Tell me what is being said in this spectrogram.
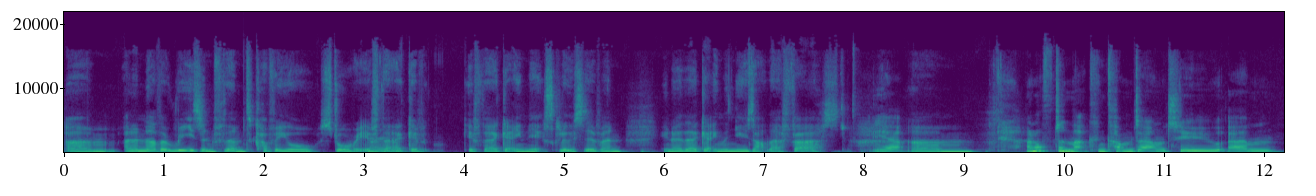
um, and another reason for them to cover your story if they're give if they're getting the exclusive and you know they're getting the news out there first. Yeah. Um, and often that can come down to um,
